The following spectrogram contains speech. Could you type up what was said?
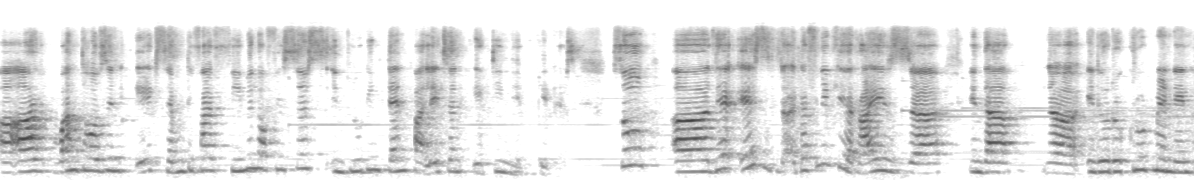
are 1,875 female officers, including 10 pilots and 18 navigators. So there is definitely a rise in the in the recruitment in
